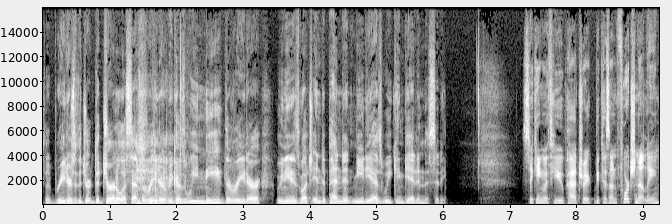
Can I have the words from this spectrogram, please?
the readers at the the journalists at the reader because we need the reader. We need as much independent media as we can get in the city. Sticking with you, Patrick, because unfortunately,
